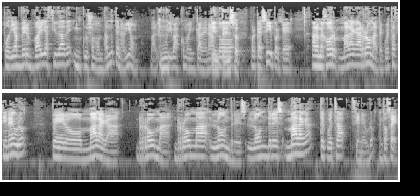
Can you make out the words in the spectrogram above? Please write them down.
podías ver varias ciudades incluso montándote en avión, ¿vale? Mm. Tú ibas como encadenando... Porque sí, porque a lo mejor Málaga-Roma te cuesta 100 euros, pero Málaga Roma, Roma, Londres, Londres, Málaga, te cuesta 100 euros. Entonces,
